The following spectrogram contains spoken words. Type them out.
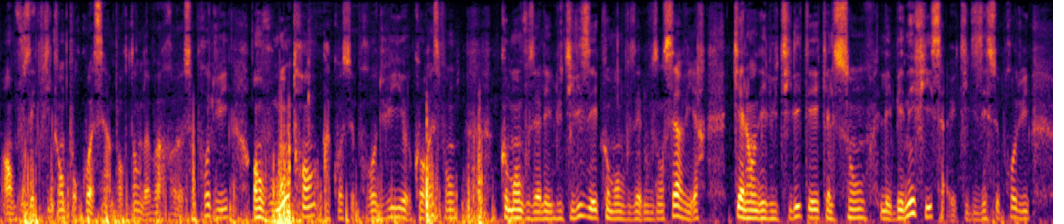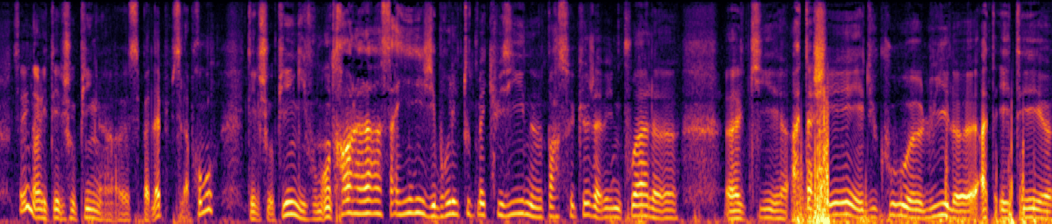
en vous expliquant pourquoi c'est important d'avoir ce produit, en vous montrant à quoi ce produit correspond, comment vous allez l'utiliser, comment vous allez vous en servir, quelle en est l'utilité, quels sont les bénéfices à utiliser ce produit. Vous savez, dans les téléshopping, c'est pas de la pub, c'est la promo. Téléshopping, ils vous montrent Oh là là, ça y est, j'ai brûlé toute ma cuisine parce que j'avais une poêle euh, qui est attachée et du coup euh, l'huile était euh,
